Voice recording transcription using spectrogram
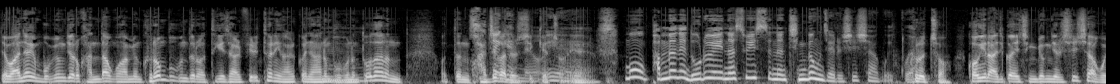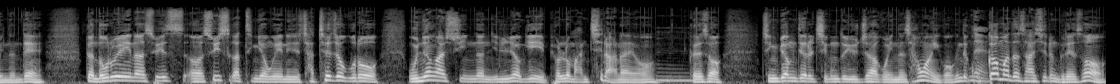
만약에 모병제로 간다고 하면 그런 부분들을 어떻게 잘 필터링 할 거냐 하는 부분은 또 다른 어떤 과제가 될수 음. 있겠죠. 예. 예. 뭐 반면에 노르웨이나 스위스는 징병제를 실시하고 있고요. 그렇죠. 거기는 아직까지 징병제를 실시하고 있는데, 그러니까 노르웨이나 스위스, 어, 스위스 같은 경우 에는 이제 자체적으로 운영할 수 있는 인력이 별로 많지를 않아요. 음. 그래서 징병제를 지금도 유지하고 있는 상황이고, 근데 네. 국가마다 사실은 그래서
